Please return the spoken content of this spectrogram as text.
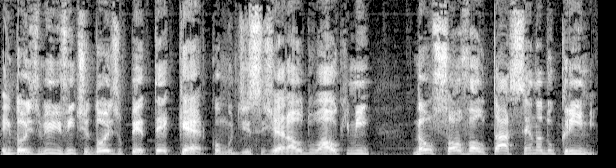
Em 2022, o PT quer, como disse Geraldo Alckmin, não só voltar à cena do crime,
